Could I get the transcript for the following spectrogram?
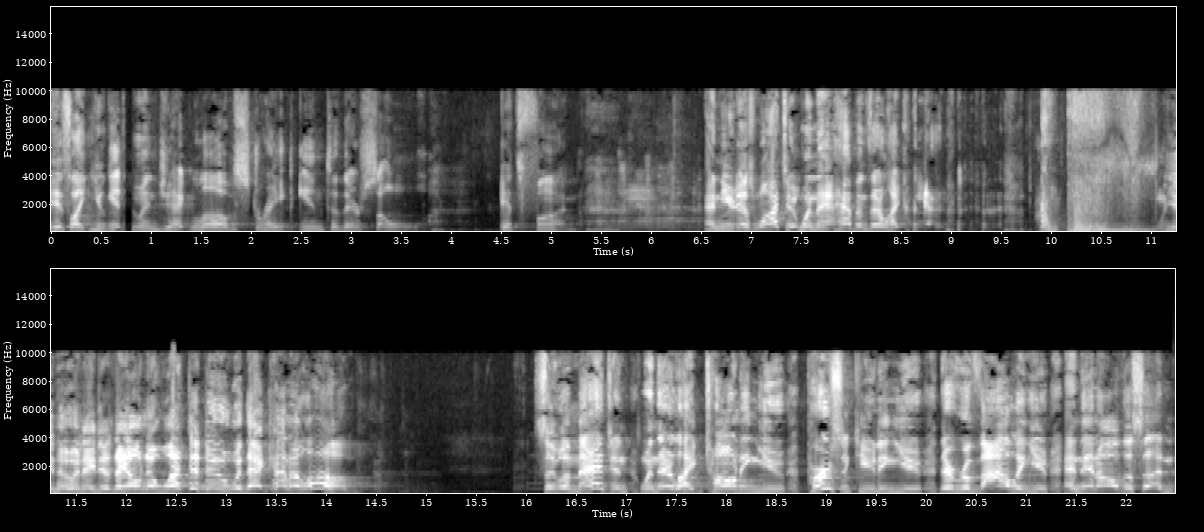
It's like you get to inject love straight into their soul. It's fun. And you just watch it when that happens, they're like, you know, and they just, they don't know what to do with that kind of love. So imagine when they're like taunting you, persecuting you, they're reviling you, and then all of a sudden,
